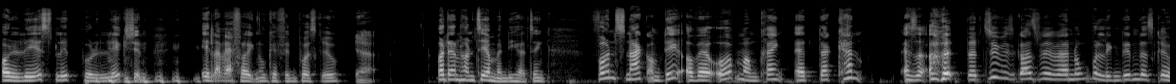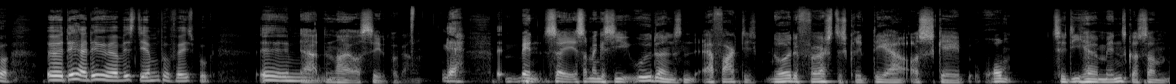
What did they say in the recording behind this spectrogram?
og læse lidt på lektion, eller hvad folk nu kan finde på at skrive. Ja. Hvordan håndterer man de her ting? Få en snak om det, og være åben omkring, at der kan, altså, der typisk også vil være nogen på LinkedIn, der skriver, øh, det her, det hører jeg vist hjemme på Facebook. Øh, ja, den har jeg også set på gang. ja. Men så, så man kan sige, uddannelsen er faktisk noget af det første skridt, det er at skabe rum til de her mennesker, som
